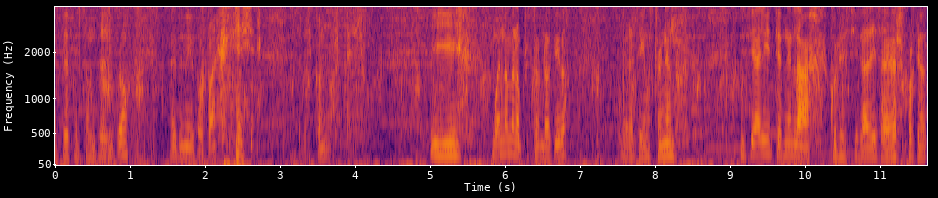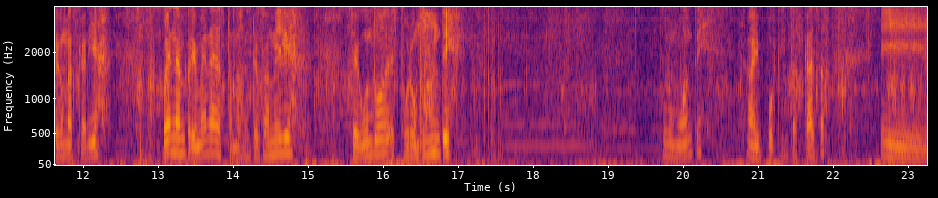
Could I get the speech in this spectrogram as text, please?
Este es mi sombrerito, es de mi papá, es con norteño. Y bueno, me lo prestó un ratito y ahora seguimos caminando. Y si alguien tiene la curiosidad de saber por qué no tengo mascarilla, bueno, en primera estamos entre familia, segundo es puro monte, puro monte, hay poquitas casas y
